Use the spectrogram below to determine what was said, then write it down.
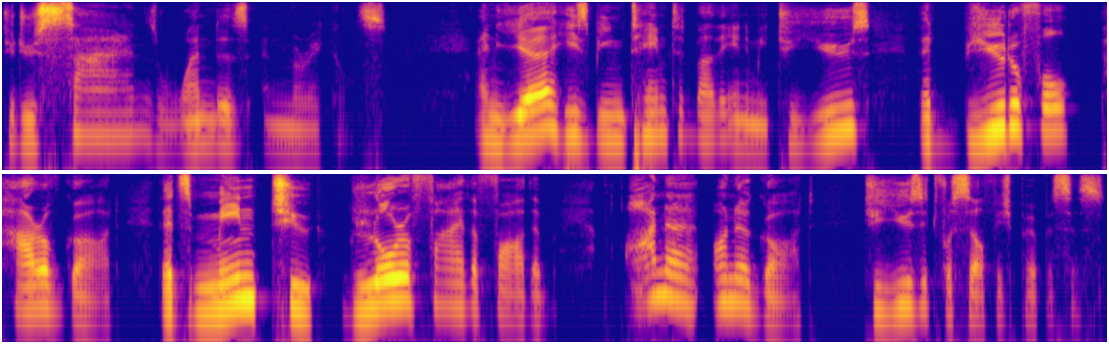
to do signs, wonders, and miracles. And here he's being tempted by the enemy to use that beautiful power of God that's meant to glorify the Father, honor, honor God, to use it for selfish purposes,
